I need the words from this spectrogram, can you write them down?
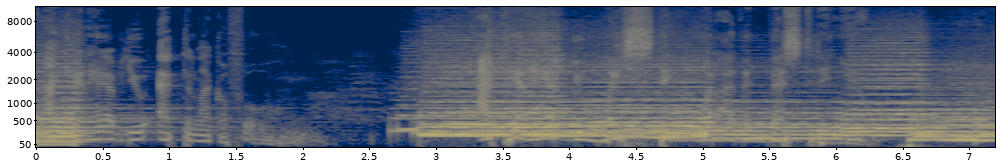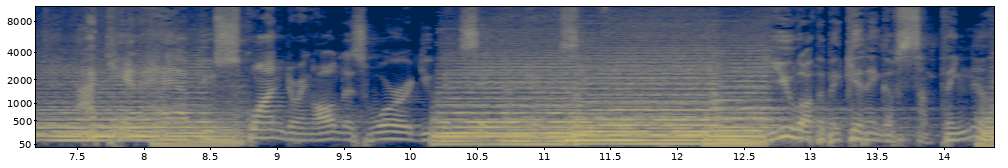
And I can't have you acting like a fool. I can't have you wasting what I've invested in you. I can't have you squandering all this word you've been saying. You are the beginning of something new.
